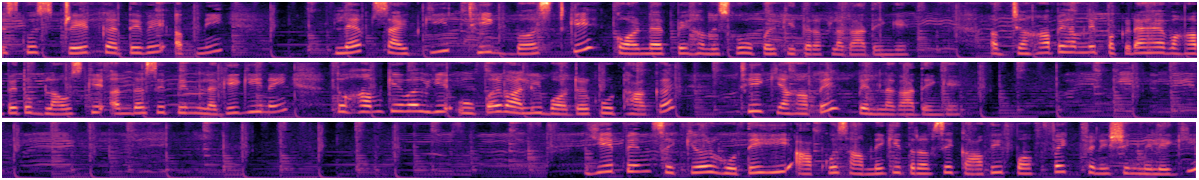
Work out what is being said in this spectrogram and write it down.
इसको स्ट्रेट करते हुए अपनी लेफ़्ट साइड की ठीक बस्ट के कॉर्नर पे हम इसको ऊपर की तरफ़ लगा देंगे। अब जहाँ पे हमने पकड़ा है, वहाँ पे तो ब्लाउज़ के अंदर से पिन लगेगी नहीं तो हम केवल ये ऊपर वाली बॉर्डर को उठाकर ठीक यहाँ पे पिन लगा देंगे। ये पिन सिक्योर होते ही आपको सामने की तरफ़ से काफ़ी परफेक्ट फिनिशिंग मिलेगी,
